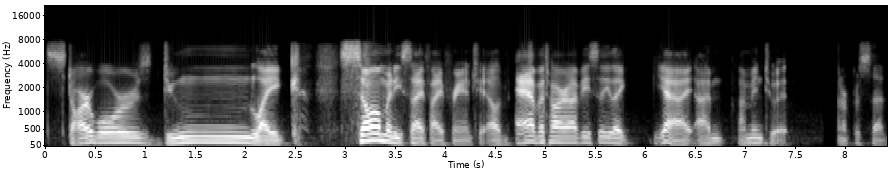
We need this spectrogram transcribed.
Star Wars, Dune, like so many sci-fi franchise, Avatar, obviously. Like, yeah, I, I'm I'm into it. Hundred percent.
